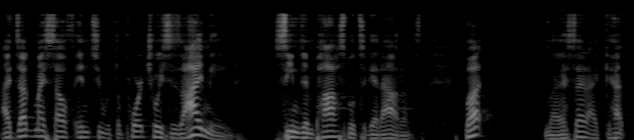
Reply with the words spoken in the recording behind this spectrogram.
I dug myself into with the poor choices I made seemed impossible to get out of. But, like I said, I kept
